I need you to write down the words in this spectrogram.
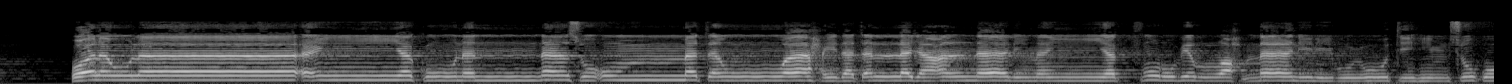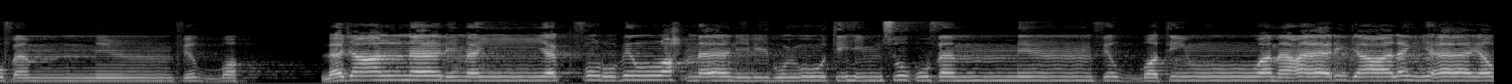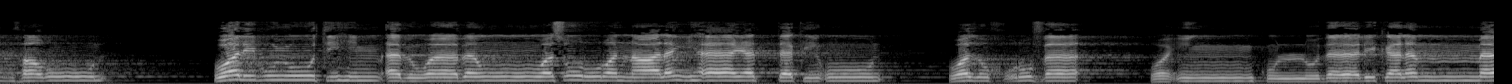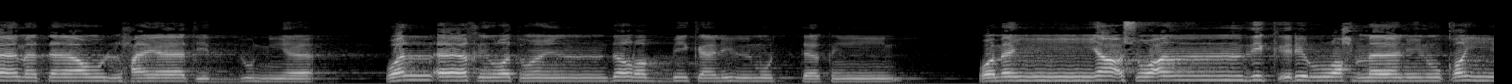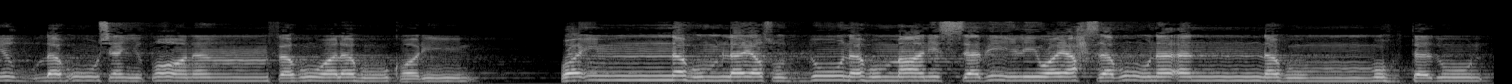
ولولا أن يكون الناس أمة واحدة لجعلنا لمن يكفر بالرحمن لبيوتهم سقفا من فضة لجعلنا لمن يكفر بالرحمن لبيوتهم سقفا من فضة ومعارج عليها يظهرون ولبيوتهم أبوابا وسررا عليها يتكئون وزخرفا وإن كل ذلك لما متاع الحياة الدنيا والآخرة عند ربك للمتقين ومن يعش عن ذكر الرحمن نقيض له شيطانا فهو له قرين وإنهم ليصدونهم عن السبيل ويحسبون أنهم مهتدون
